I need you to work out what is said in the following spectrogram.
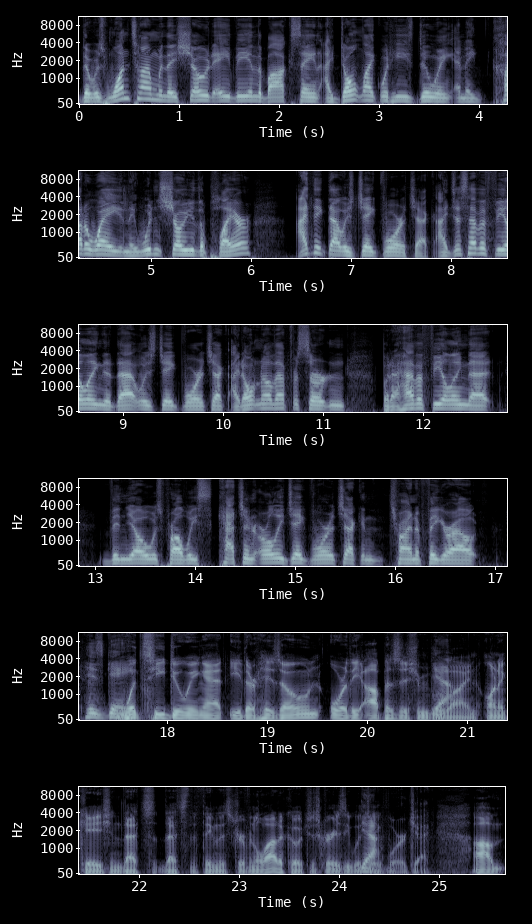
there was one time when they showed AV in the box saying, I don't like what he's doing, and they cut away and they wouldn't show you the player. I think that was Jake Voracek. I just have a feeling that that was Jake Voracek. I don't know that for certain, but I have a feeling that Vigneault was probably catching early Jake Voracek and trying to figure out his game. What's he doing at either his own or the opposition blue Yeah. line on occasion? That's that's the thing that's driven a lot of coaches crazy with Yeah. Jake Voracek. Um,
